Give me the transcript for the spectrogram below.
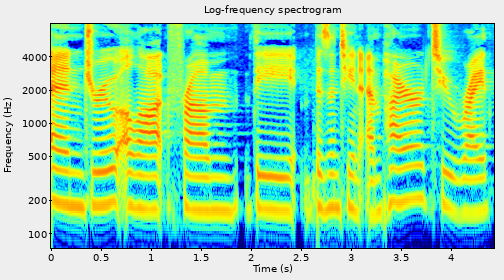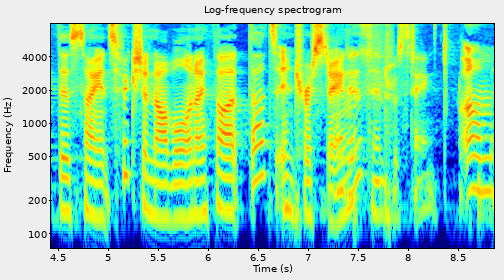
and drew a lot from the Byzantine Empire to write this science fiction novel. And I thought, that's interesting. It is interesting. Um,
